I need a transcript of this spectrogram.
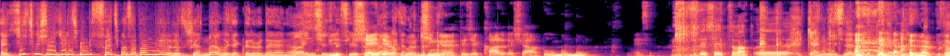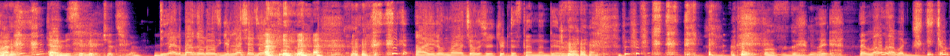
Ya hiçbir şey gelişmemiş saçma sapan bir yer orası şu an. Ne yapacaklar orada yani? Aynı şey işte. Seattle. şey de yok. orada? Kim yönetecek? Kargaşa. Bum bum bum. Neyse. Bir de şey Trump e, Kendi içlerine de Aynen bu zaman kendi içinde bir çatışma. Diyarbakır özgürleşecek diyor. böyle. Ayrılmaya çalışıyor Kürdistan'dan Diyarbakır. sonsuz döngü. E, Valla bak çok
